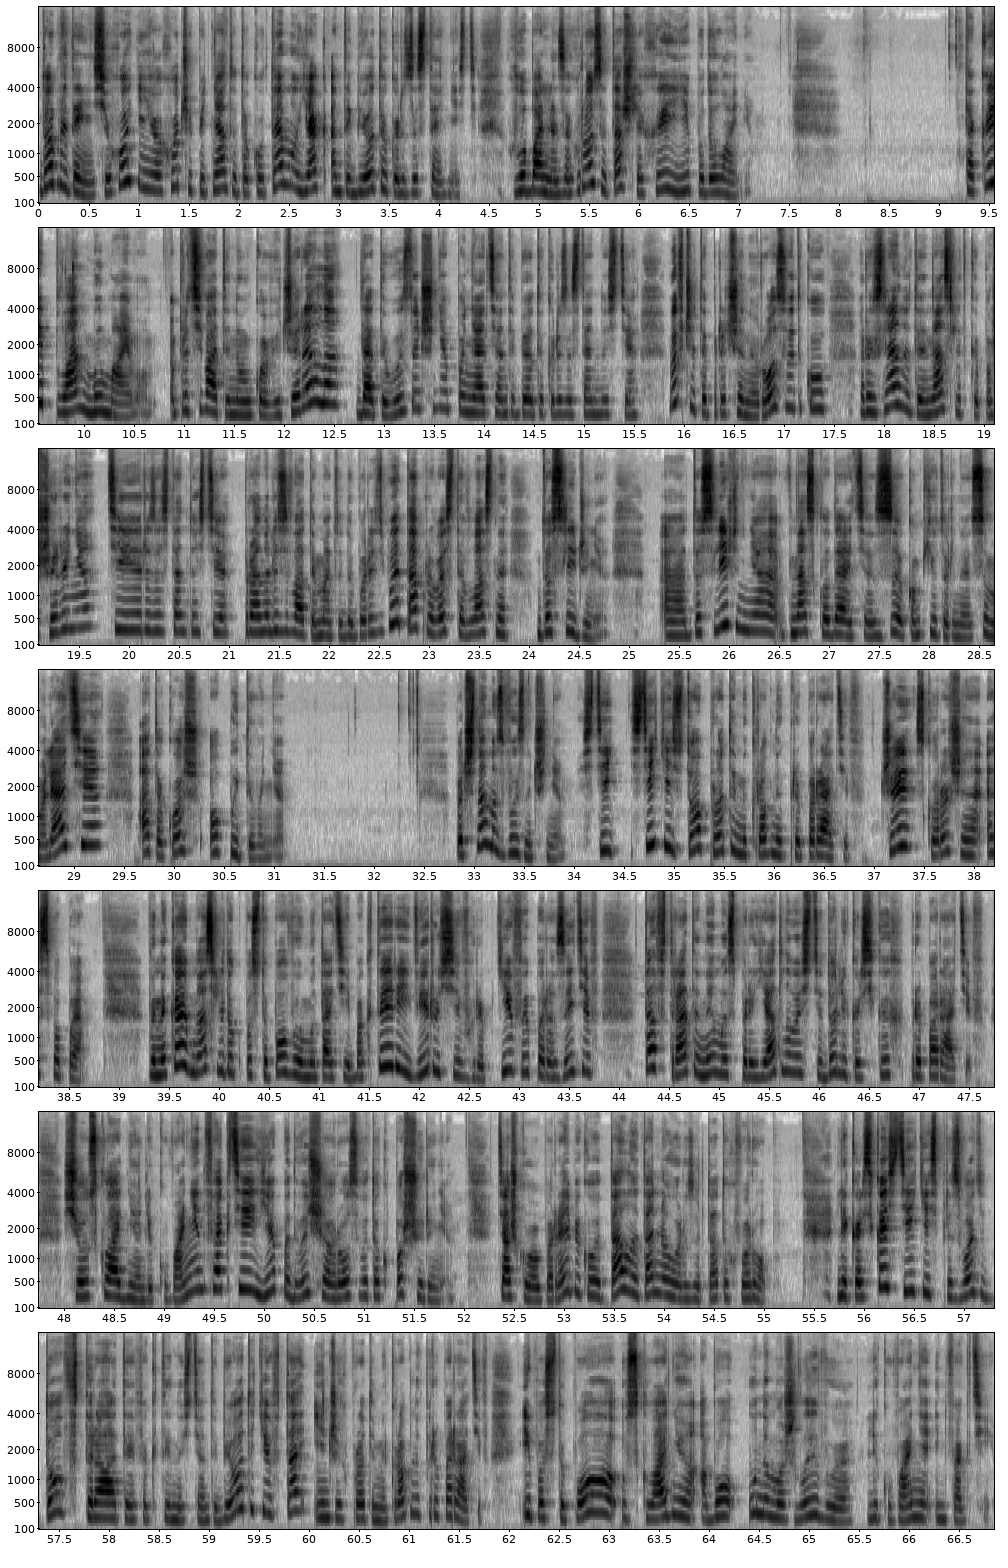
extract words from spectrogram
Добрий день. Сьогодні я хочу підняти таку тему, як антибіотикорезистентність, глобальна загроза та шляхи її подолання. Такий план ми маємо: опрацювати наукові джерела, дати визначення поняття антибіотикорезистентності, вивчити причини розвитку, розглянути наслідки поширення цієї резистентності, проаналізувати методи боротьби та провести власне дослідження. Е, Дослідження в нас складається з комп'ютерної симуляції, а також опитування. Почнемо з визначення: стійкість до протимікробних препаратів чи скорочене СВП. Виникає внаслідок поступової мутації бактерій, вірусів, грибків і паразитів та втрати ними сприятливості до лікарських препаратів, що ускладнює лікування інфекції, є підвищує розвиток поширення, тяжкого перебігу та летального результату хвороб. Лікарська стійкість призводить до втрати ефективності антибіотиків та інших протимікробних препаратів і поступово ускладнює або унеможливує лікування інфекції.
